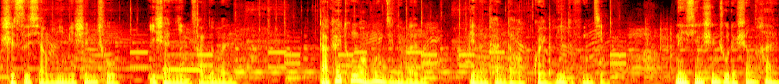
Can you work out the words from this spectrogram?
是思想秘密深处一扇隐藏的门，打开通往梦境的门，便能看到诡秘的风景。内心深处的伤害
